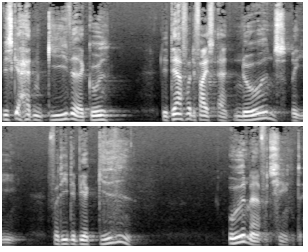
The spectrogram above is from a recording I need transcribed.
Vi skal have den givet af Gud. Det er derfor, det faktisk er nådens rige. Fordi det bliver givet, uden man har fortjent det.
